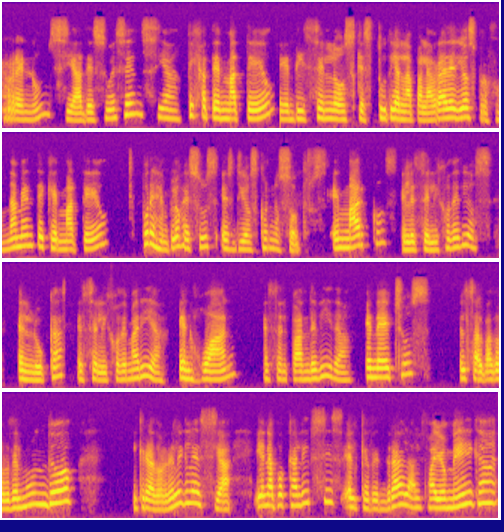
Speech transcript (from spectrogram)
renuncia de su esencia. Fíjate en Mateo, eh, dicen los que estudian la palabra de Dios profundamente que Mateo por ejemplo, Jesús es Dios con nosotros. En Marcos, Él es el Hijo de Dios. En Lucas, es el Hijo de María. En Juan, es el pan de vida. En Hechos, el Salvador del mundo y Creador de la Iglesia. Y en Apocalipsis, el que vendrá, el Alfa y Omega,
